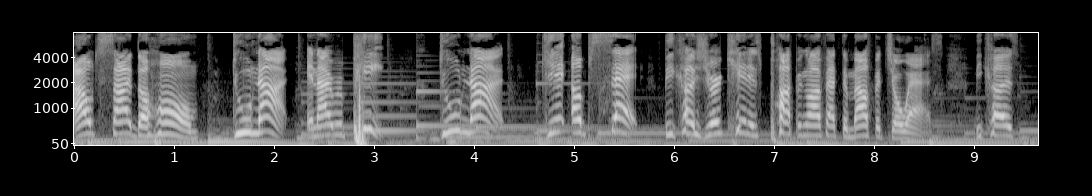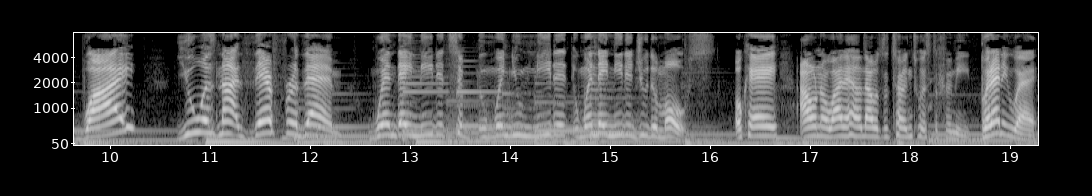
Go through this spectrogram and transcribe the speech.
outside the home, do not, and I repeat, do not get upset because your kid is popping off at the mouth at your ass. Because why? You was not there for them when they needed to when you needed when they needed you the most okay? I don't know why the hell that was a tongue twister for me. But anyway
